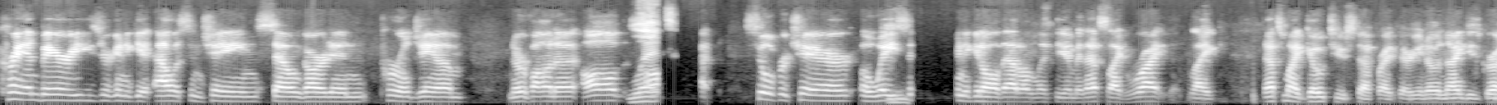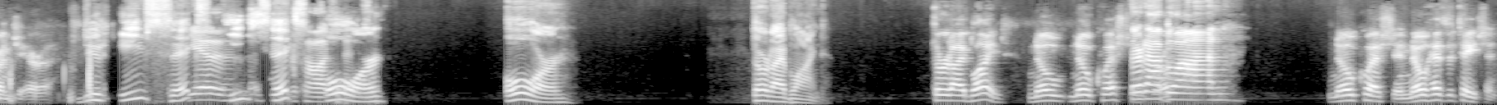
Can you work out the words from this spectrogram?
Cranberries. You're going to get Alice in Chains, Soundgarden, Pearl Jam, Nirvana, all, all Lit. Silverchair, Oasis. You're going to get all that on Lithium. And that's like right, like, that's my go to stuff right there, you know, 90s grunge era. Dude, Eve six, Yeah, Eve six, that's or or Third Eye Blind. Third Eye Blind. No, no question. Third Eye bro. Blind. No question. No hesitation.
